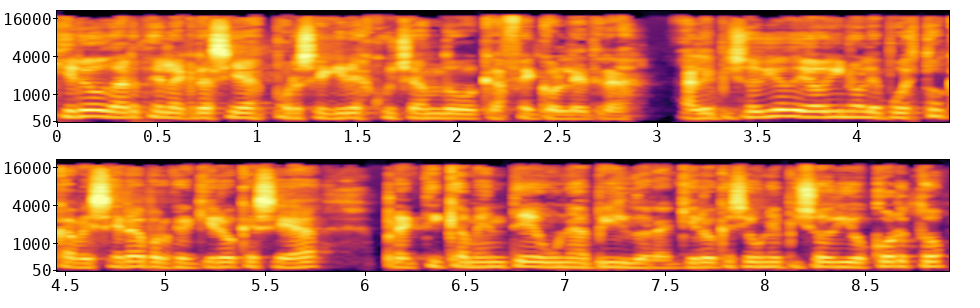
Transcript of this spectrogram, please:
Quiero darte las gracias por seguir escuchando Café con Letras. Al episodio de hoy no le he puesto cabecera porque quiero que sea prácticamente una píldora. Quiero que sea un episodio corto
